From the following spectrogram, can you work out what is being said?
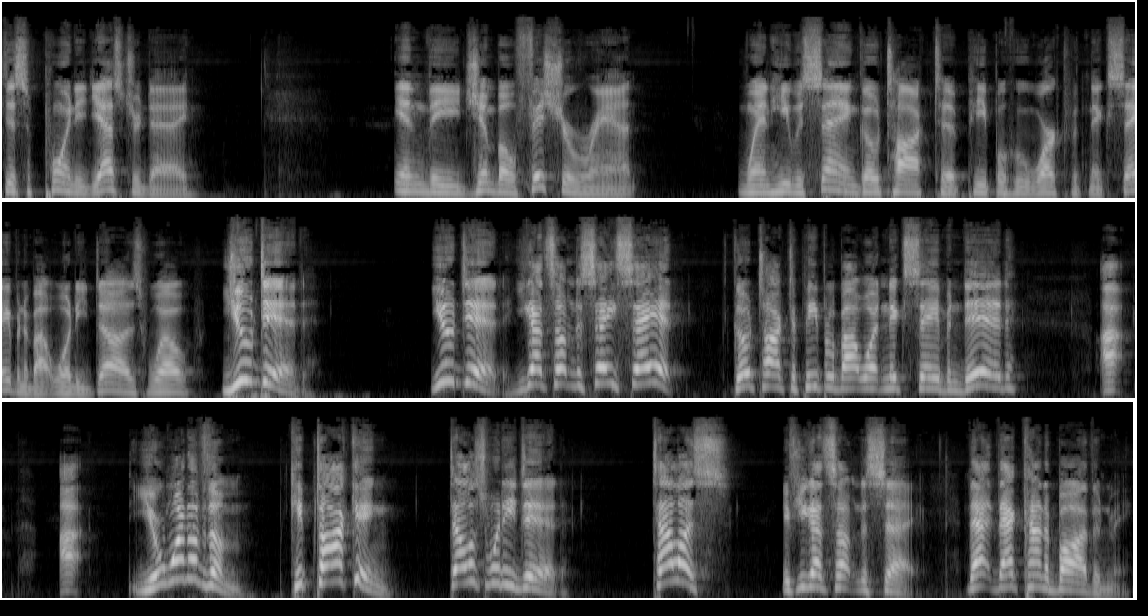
disappointed yesterday in the Jimbo Fisher rant when he was saying go talk to people who worked with Nick Saban about what he does. Well, you did. You did. You got something to say? Say it. Go talk to people about what Nick Saban did. I, I, you're one of them. Keep talking. Tell us what he did. Tell us if you got something to say. That that kind of bothered me.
